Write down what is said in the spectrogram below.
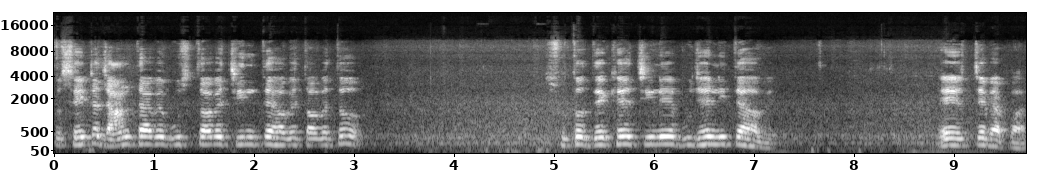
তো সেইটা জানতে হবে, বুঝতে হবে, চিনতে হবে, তবে তো সুতো দেখে, চিনে, বুঝে নিতে হবে। এই হচ্ছে ব্যাপার।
